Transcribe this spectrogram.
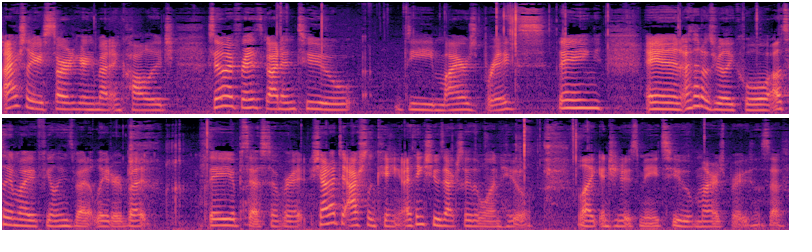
actually started hearing about it in college. Some of my friends got into the Myers Briggs thing, and I thought it was really cool. I'll tell you my feelings about it later, but they obsessed over it. Shout out to Ashlyn King. I think she was actually the one who like introduced me to Myers Briggs and stuff.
